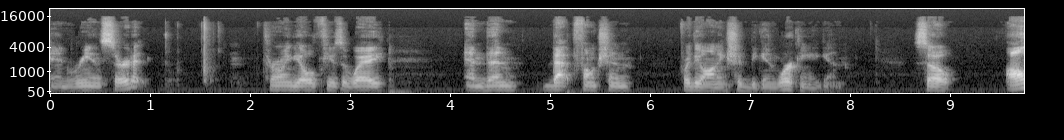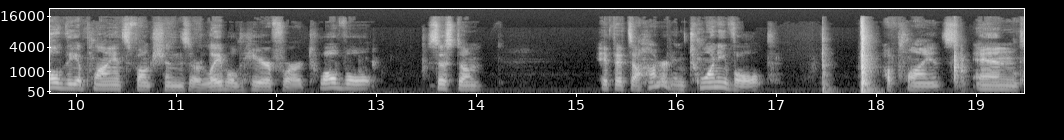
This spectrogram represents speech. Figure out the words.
and reinsert it, throwing the old fuse away, and then that function for the awning should begin working again. So all the appliance functions are labeled here for our 12 volt system. If it's a 120 volt appliance and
